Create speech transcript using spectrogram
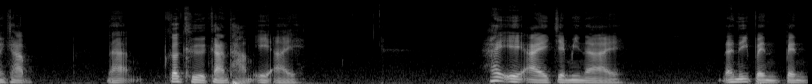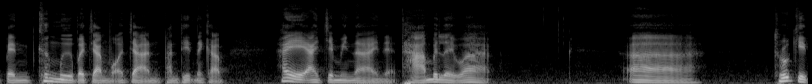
นะครับนะก็คือการถาม AI ให้ AI Gemini อันนี้เป็นเป็นเป็นเครื่องมือประจำของอาจารย์พันทิตนะครับ ให้ AI Gemini เนี่ยถามไปเลยว่า ธุรกิจ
